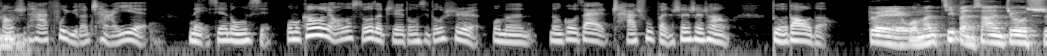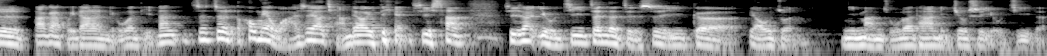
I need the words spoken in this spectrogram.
方式，它赋予了茶叶哪些东西？我们刚刚聊的所有的这些东西，都是我们能够在茶树本身身上得到的。对我们基本上就是大概回答了你的问题，但这这后面我还是要强调一点，实际上实际上有机真的只是一个标准，你满足了它，你就是有机的。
